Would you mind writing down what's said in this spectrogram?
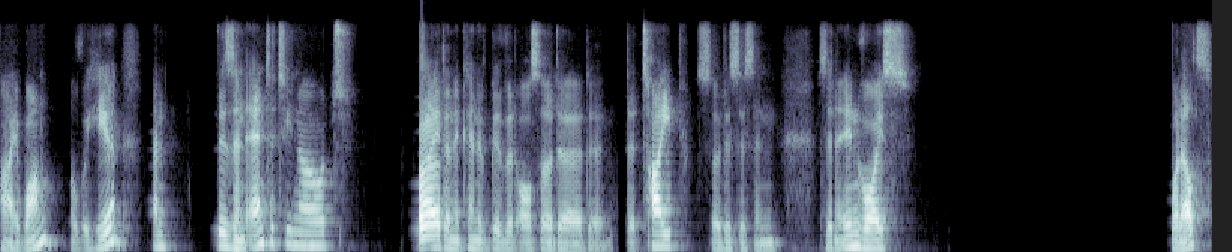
I1 over here. And this is an entity node, right? And I kind of give it also the, the, the type. So this is an, this is an invoice. What else?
